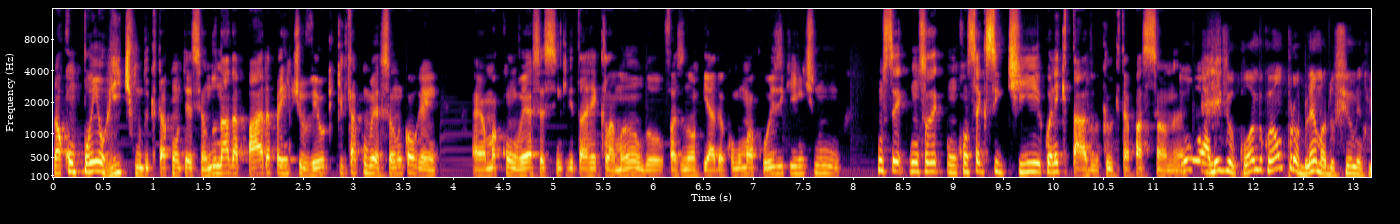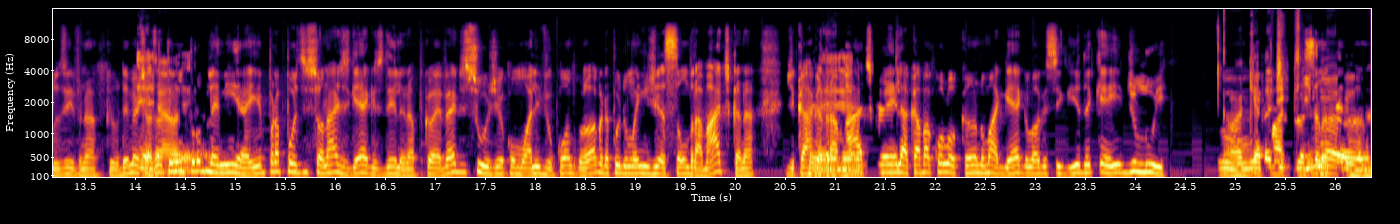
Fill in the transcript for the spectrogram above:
não acompanha o ritmo do que tá acontecendo. Do nada para pra gente ver o que que ele tá conversando com alguém. É uma conversa assim que ele tá reclamando ou fazendo uma piada com alguma coisa que a gente não, se- não se- não consegue sentir conectado com aquilo que tá passando, né? O alívio cômico é um problema do filme, inclusive, né? Porque o Damien É, tem um é. probleminha aí pra posicionar as gags dele, né? Porque ao invés de surgir como um alívio cômico, logo depois de uma injeção dramática, né? De carga É. dramática, ele acaba colocando uma gag logo em seguida que aí dilui. É uma queda de clima anterior, né?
